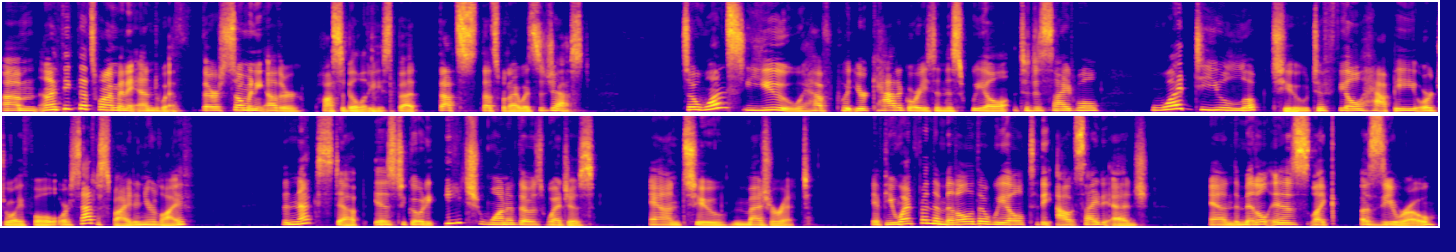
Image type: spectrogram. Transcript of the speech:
Um, and I think that's what I'm going to end with. There are so many other possibilities, but that's that's what I would suggest. So once you have put your categories in this wheel to decide, well, what do you look to to feel happy or joyful or satisfied in your life? The next step is to go to each one of those wedges and to measure it. If you went from the middle of the wheel to the outside edge, and the middle is like a zero,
